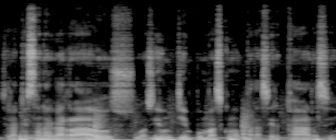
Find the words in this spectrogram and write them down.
¿Será que están agarrados o ha sido un tiempo más como para acercarse?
